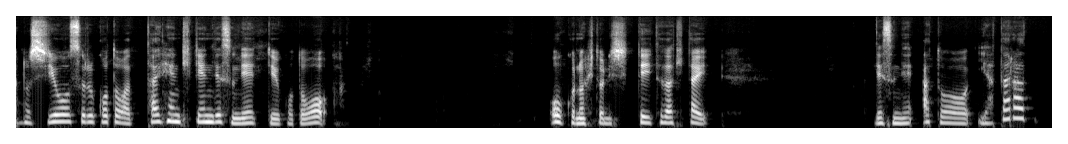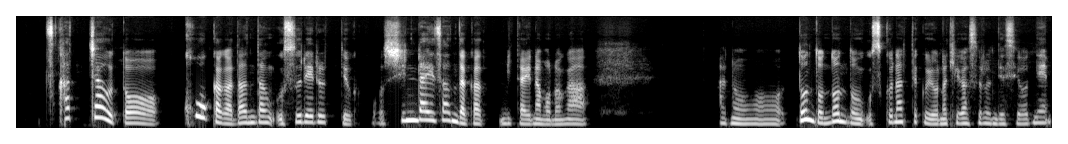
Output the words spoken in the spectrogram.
あの、使用することは大変危険ですねっていうことを多くの人に知っていただきたいですね。あと、やたら使っちゃうと、効果がだんだん薄れるっていうか、こう信頼残高みたいなものが、あの、どんどんどんどん薄くなっていくような気がするんですよね。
